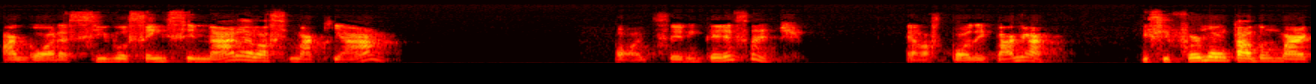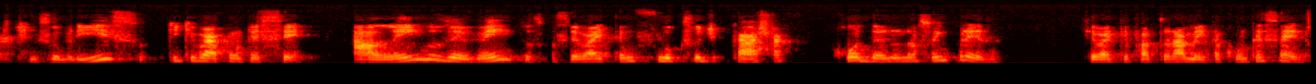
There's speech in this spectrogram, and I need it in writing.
Agora, se você ensinar ela a se maquiar, pode ser interessante. Elas podem pagar. E se for montado um marketing sobre isso, o que, que vai acontecer? Além dos eventos, você vai ter um fluxo de caixa rodando na sua empresa. Você vai ter faturamento acontecendo.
